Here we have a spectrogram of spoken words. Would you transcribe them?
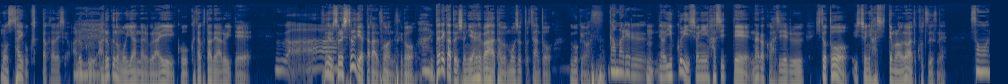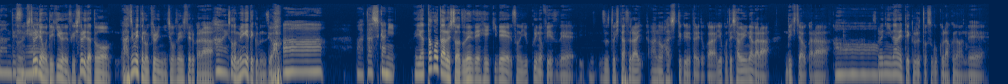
もう最後くったくたでしたよ。歩うん。く、歩くのも嫌になるぐらい、こう、くたくたで歩いて、うわそれ、ーそれ一人でやったからそうなんですけど、はい。誰かと一緒にやれば多分もうちょっとちゃんと動けます。頑張れる。うん。だからゆっくり一緒に走って、長く走れる人と一緒に走ってもらうのがコツですね。そうなんですね。うん。一人でもできるんですけど、一人だと初めての距離に挑戦してるから、はいちょっとめげてくるんですよ。ああ、まあ確かに。やったことある人だと全然平気で、そのゆっくりのペースで、ずっとひたすら、あの、走ってくれたりとか、横で喋りながらできちゃうから、ああそ。れに慣れてくるとすごく楽なんで、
